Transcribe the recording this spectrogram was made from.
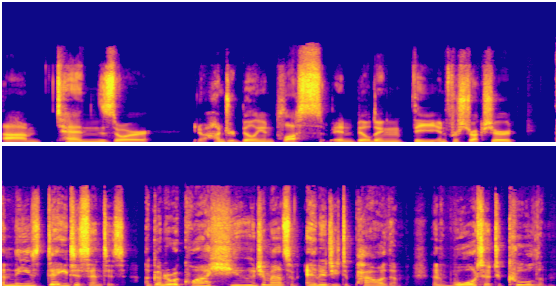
um, tens or you know 100 billion plus in building the infrastructure. And these data centers are going to require huge amounts of energy to power them and water to cool them.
